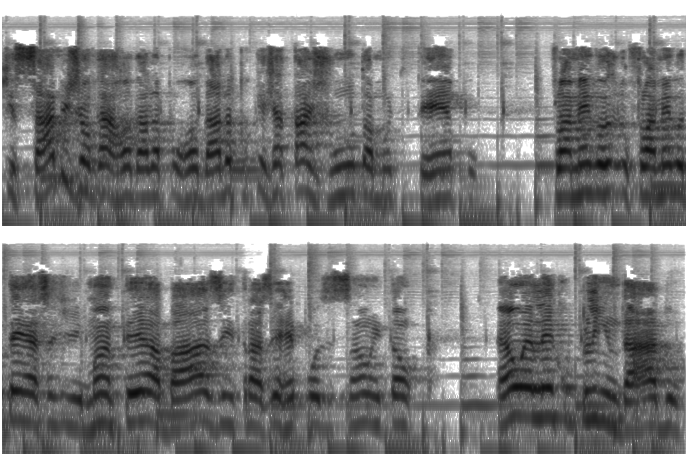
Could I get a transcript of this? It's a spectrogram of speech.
que sabe jogar rodada por rodada porque já está junto há muito tempo. O Flamengo, o Flamengo tem essa de manter a base e trazer reposição, então é um elenco blindado,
